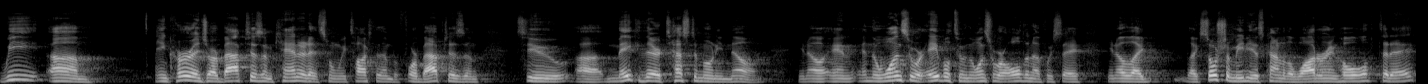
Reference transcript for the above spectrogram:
we um, encourage our baptism candidates when we talk to them before baptism to uh, make their testimony known. You know, and, and the ones who are able to and the ones who are old enough, we say, you know, like, like social media is kind of the watering hole today.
